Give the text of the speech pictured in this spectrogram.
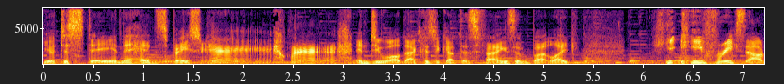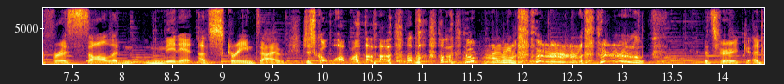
You have to stay in the headspace and do all that because you got this fangs in, but like he, he freaks out for a solid minute of screen time. Just go. It's very good.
